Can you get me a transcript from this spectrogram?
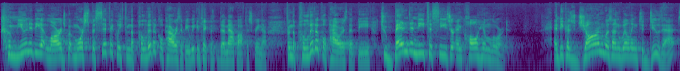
community at large, but more specifically from the political powers that be. We can take the, the, map off the screen now. From the political powers that be to bend a knee to Caesar and call him Lord. And because John was unwilling to do that,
